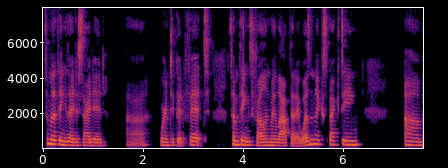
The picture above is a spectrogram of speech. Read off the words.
some of the things I decided uh, weren't a good fit. Some things fell in my lap that I wasn't expecting. Um,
